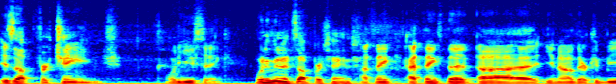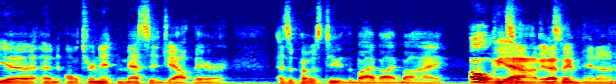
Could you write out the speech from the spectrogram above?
is up for change. What do you think? What do you mean it's up for change? I think I think that uh, you know there could be a, an alternate message out there, as opposed to the buy buy buy. Oh consume, yeah. I mean, I think you know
